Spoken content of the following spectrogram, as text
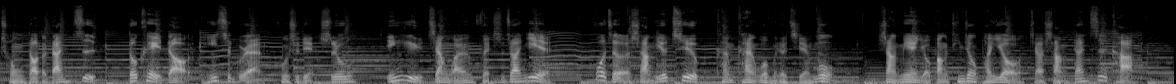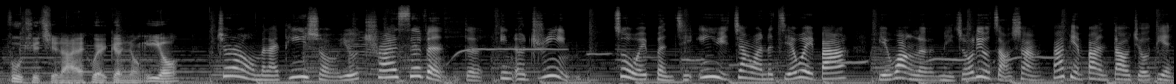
充到的单字，都可以到 Instagram 或是点书英语讲完粉丝专业，或者上 YouTube 看看我们的节目，上面有帮听众朋友加上单字卡，复习起来会更容易哦。就让我们来听一首由 Try Seven 的《In a Dream》作为本集英语讲完的结尾吧。别忘了每周六早上八点半到九点，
